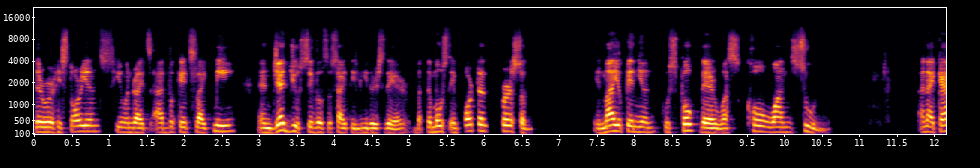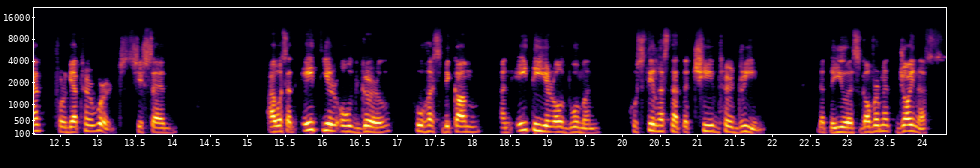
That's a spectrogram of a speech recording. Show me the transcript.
there were historians, human rights advocates like me, and Jeju civil society leaders there. But the most important person, in my opinion, who spoke there was Ko Wan Soon. And I can't forget her words. She said, I was an eight year old girl who has become an 80 year old woman who still has not achieved her dream that the US government join us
